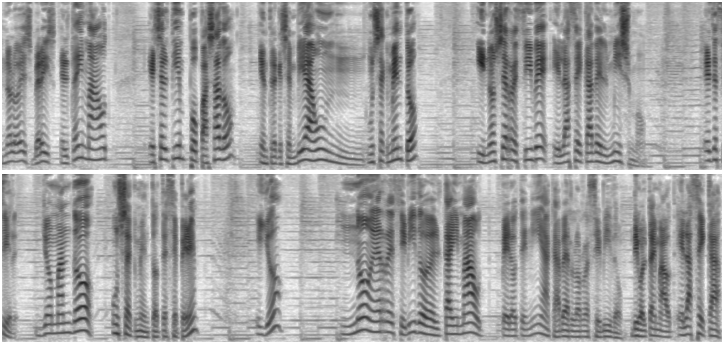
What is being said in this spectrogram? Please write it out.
no lo es. Veréis, el timeout es el tiempo pasado entre que se envía un, un segmento y no se recibe el ACK del mismo. Es decir, yo mando un segmento TCP y yo no he recibido el timeout, pero tenía que haberlo recibido. Digo el timeout, el ACK.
